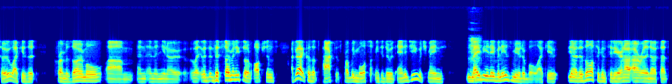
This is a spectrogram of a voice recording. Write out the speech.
to. Like, is it chromosomal? Um, and and then you know like, there's so many sort of options. I feel like because it's packed, it's probably more something to do with energy, which means Mm. maybe it even is mutable. Like you, you know, there's a lot to consider here, and I, I don't really know if that's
